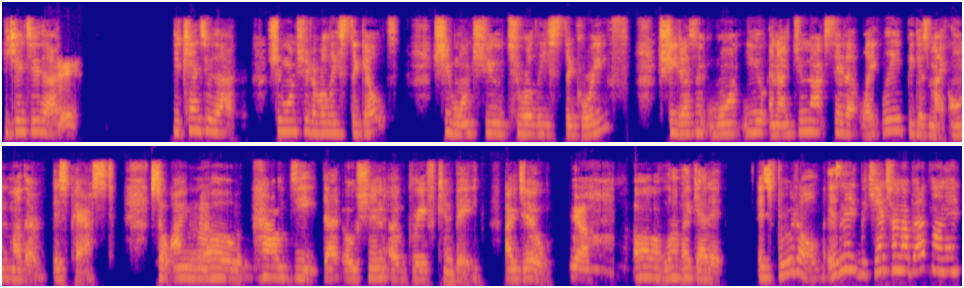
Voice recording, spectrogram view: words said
You can't do that. Okay. You can't do that. She wants you to release the guilt. She wants you to release the grief. She doesn't want you, and I do not say that lightly because my own mother is passed. So I Mhm. know how deep that ocean of grief can be. I do. Yeah. Oh, love, I get it. It's brutal, isn't it? We can't turn our back on it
